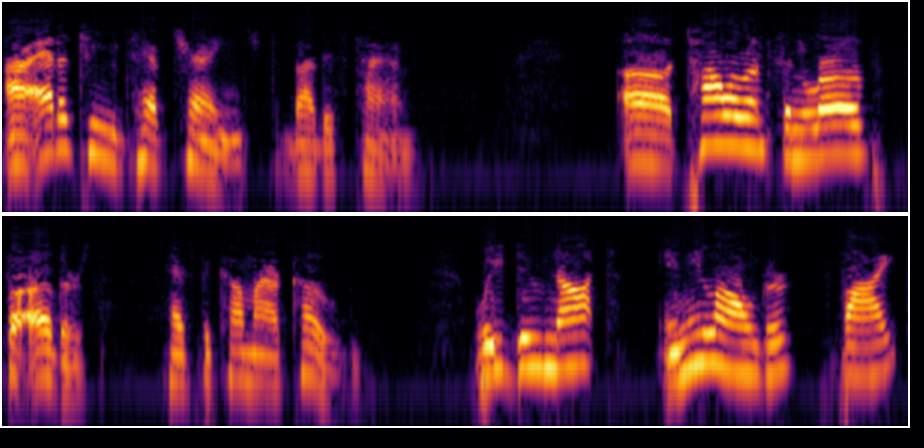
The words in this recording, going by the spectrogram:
Our attitudes have changed by this time. Uh, tolerance and love for others has become our code. We do not any longer fight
